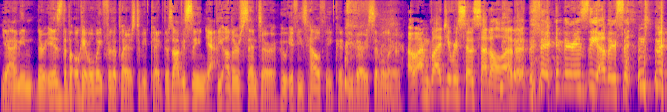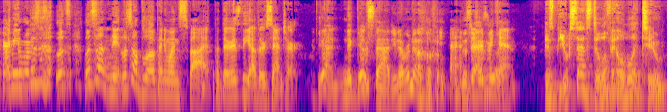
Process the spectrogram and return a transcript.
Yeah, I mean, there is the okay. We'll wait for the players to be picked. There's obviously Yeah. the other center who, if he's healthy, could be very similar. Oh, I'm glad you were so subtle. About, there, there is the other center. I mean, this is- let's let's not let's not blow up anyone's spot, but there is the other center. yeah, Nick Bjugstad. You never know. This is Jared his year. McCann. Is Bjugstad still available at two?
